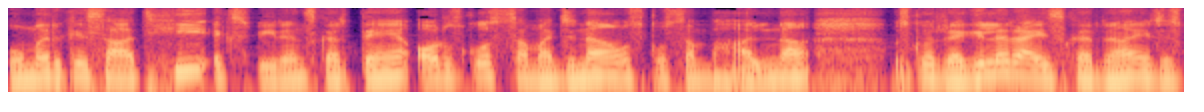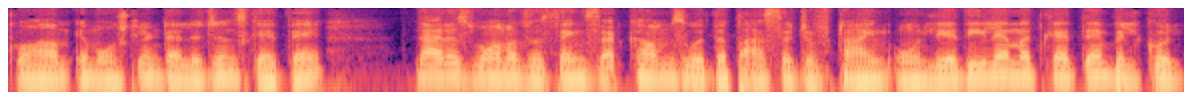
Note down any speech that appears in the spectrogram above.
उम्र के साथ ही एक्सपीरियंस करते हैं और उसको समझना उसको संभालना उसको रेगुलराइज करना जिसको हम इमोशनल इंटेलिजेंस कहते हैं that is one of the things that comes with the passage of time only Adeel Ahmed कहते हैं, बिल्कुल,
